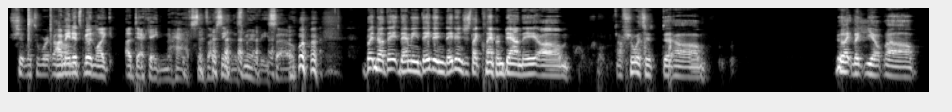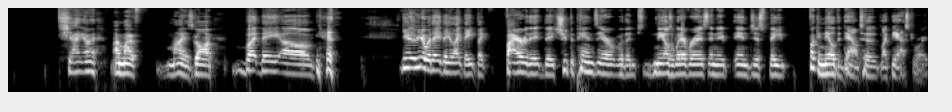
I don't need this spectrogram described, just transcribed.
shit. What's the word? I mean, Um, it's been like a decade and a half since I've seen this movie, so but no, they, they I mean they didn't they didn't just like clamp him down. They um I'm sure what's it um like like you know uh shit, I, I, my mind is gone. But they um you know you know where they they like they like fire they they shoot the pins there with the nails or whatever it is and they and just they fucking nailed it down to like the asteroid.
